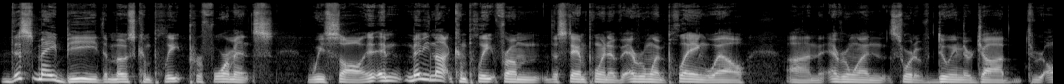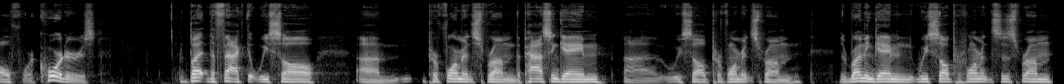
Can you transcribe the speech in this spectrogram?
this may be the most complete performance we saw, and maybe not complete from the standpoint of everyone playing well, um, everyone sort of doing their job through all four quarters, but the fact that we saw um, performance from the passing game, uh, we saw performance from the running game, and we saw performances from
